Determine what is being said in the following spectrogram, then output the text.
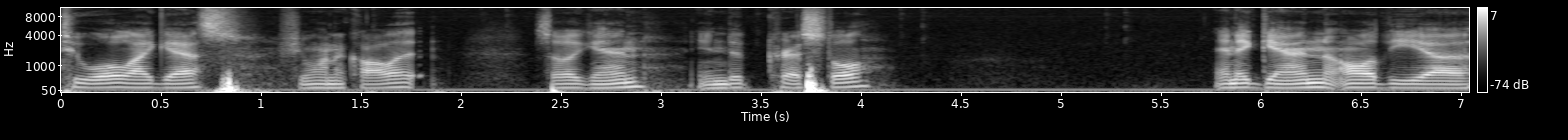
tool, I guess, if you want to call it. So again, into crystal. And again, all the uh,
